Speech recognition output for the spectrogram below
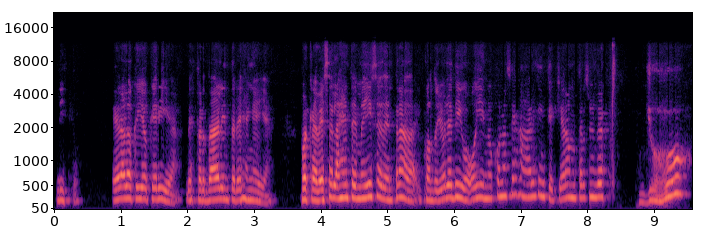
Listo. Era lo que yo quería, despertar el interés en ella. Porque a veces la gente me dice de entrada, y cuando yo le digo, oye, ¿no conoces a alguien que quiera montar su ingreso? ¿Yo?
